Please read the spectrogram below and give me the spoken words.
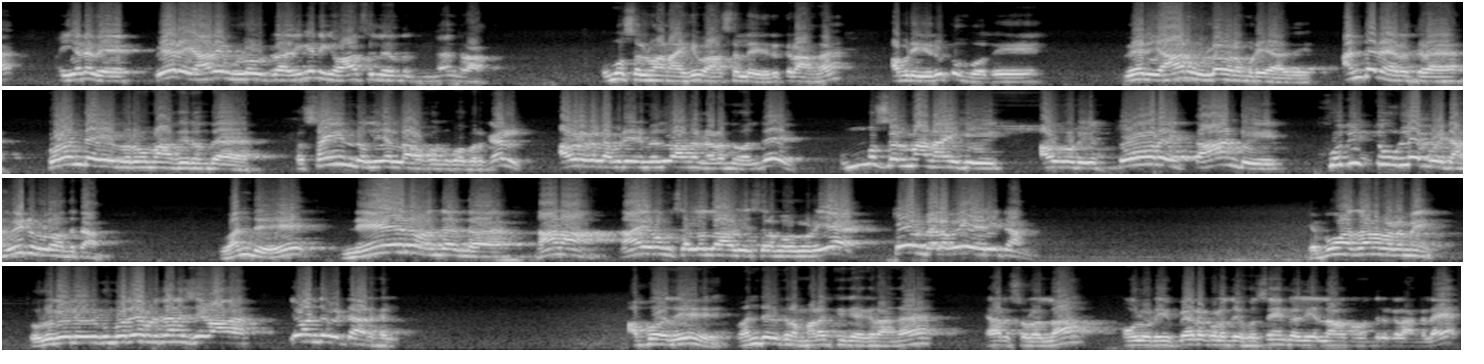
எனவே வேற யாரையும் உள்ள விட்டுறாதீங்க நீங்க வாசல்ல இருந்துக்குங்கிறாங்க உம்மு ஆகி வாசல்ல இருக்கிறாங்க. அப்படி இருக்கும்போது வேற யாரும் உள்ள வர முடியாது. அந்த நேரத்துல குழந்தை பருவமாக இருந்த ஹுசைன் ரலியல்லாஹு அன்ஹு அவர்கள் அவர்கள் அப்படி மெதுவாக நடந்து வந்து உம்மு நாயகி அவர்களுடைய தோலை தாண்டி குதித்து உள்ளே போயிட்டாங்க. வீட்டுக்குள்ள வந்துட்டாங்க. வந்து நேரம் வந்து அந்த நானா நாயகம் ஸல்லல்லாஹு அலிஸ்லாம் அவர்களுடைய தோல் மேல போய் ஏறிட்டாங்க. எப்பவும் அதான வளமை தொழுகையில் இருக்கும்போதே அப்படித்தானே செய்வாங்க. வந்து விட்டார்கள். அப்போது வந்திருக்கிற மலக்கு கேட்குறாங்க யார் சொல்லலாம் உங்களுடைய பேர குழந்தை ஹுசைன் அலி எல்லாம் வந்திருக்கிறாங்களே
